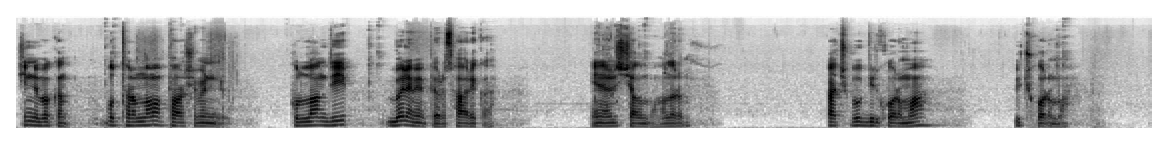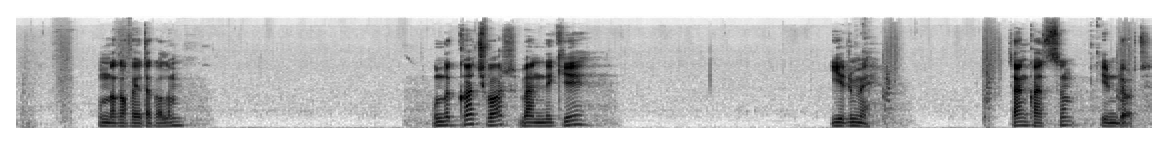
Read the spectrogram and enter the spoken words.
Şimdi bakın bu tanımlama parşömeni kullan deyip böyle mi yapıyoruz? Harika. Enerji çalma alırım. Kaç bu? Bir koruma. Üç koruma. Bunu da kafaya takalım. Bunda kaç var? Bendeki 20. Sen kaçsın? 24.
